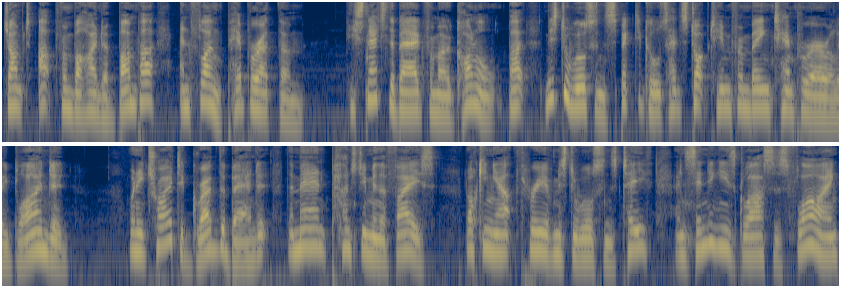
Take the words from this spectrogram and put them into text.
jumped up from behind a bumper and flung pepper at them. He snatched the bag from O'Connell, but Mr. Wilson's spectacles had stopped him from being temporarily blinded. When he tried to grab the bandit, the man punched him in the face, knocking out three of Mr. Wilson's teeth and sending his glasses flying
